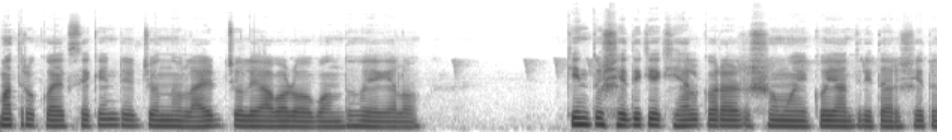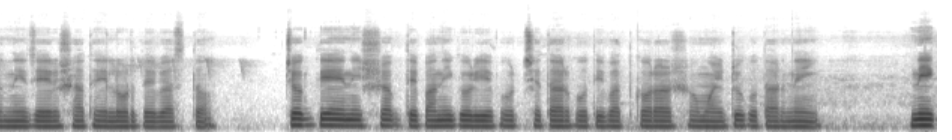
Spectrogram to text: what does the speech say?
মাত্র কয়েক সেকেন্ডের জন্য লাইট জ্বলে আবারও বন্ধ হয়ে গেল। কিন্তু সেদিকে খেয়াল করার সময় কই আদ্রিতার সে তো নিজের সাথে লড়তে ব্যস্ত। চোখ দিয়ে নিঃশব্দে পানি গড়িয়ে পড়ছে তার প্রতিবাদ করার সময়টুকু তার নেই। নিক,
